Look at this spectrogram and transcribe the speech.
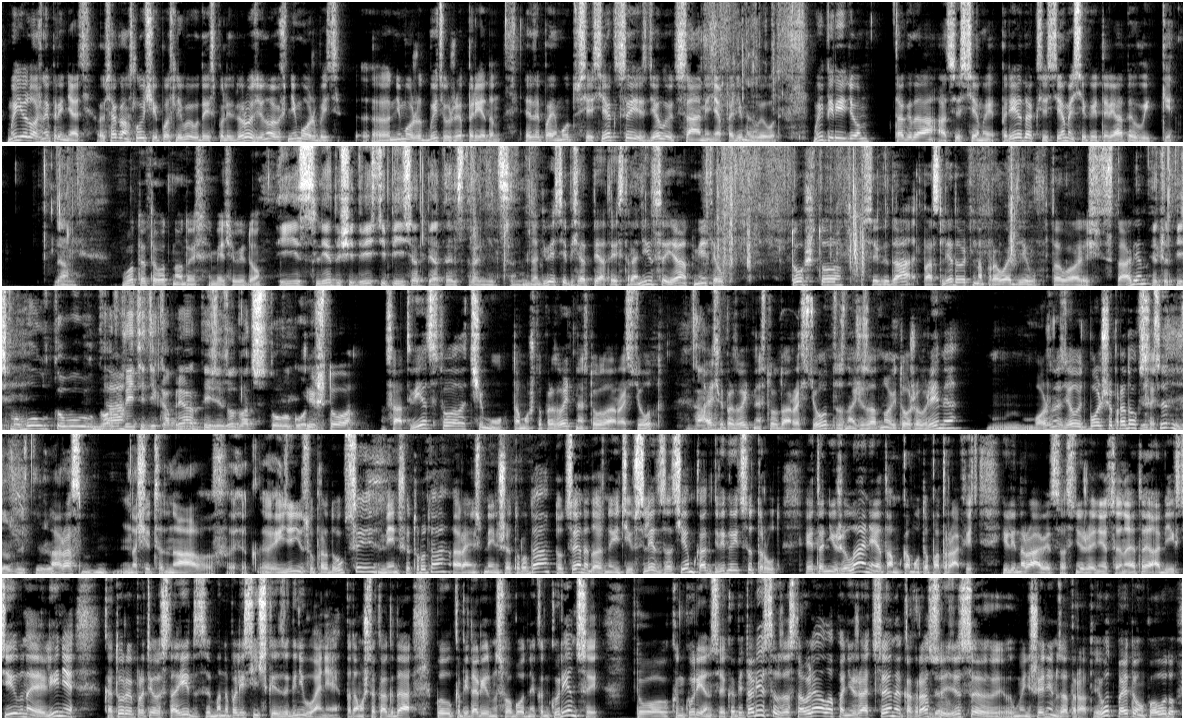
Мы ее должны принять. Во всяком случае, после вывода из Политбюро Зиновьев не может быть, э, не может быть уже предом. Это поймут все секции и сделают сами необходимый вывод. Мы перейдем тогда от системы преда к системе секретариата в ИККИ. Да. Вот это вот надо иметь в виду. И следующий 255 страница. На 255 странице я отметил то, что всегда последовательно проводил товарищ Сталин, Это письмо Молотову 23 декабря 1926 года. и что соответствовало чему? Тому, что производительность труда растет, Да. а если производительность труда растет, значит за одно и то же время можно сделать больше И продукции. цены должны снижаться. А раз значит, на э, единицу продукции меньше труда, а раньше меньше труда, то цены должны идти вслед за тем, как двигается труд. Это не желание там кому-то потрафить или нравится снижение цены, это объективная линия, которая противостоит монополистическое загнивание. Потому что когда был капитализм свободной конкуренции, то конкуренция капиталистов заставляла понижать цены как раз в связи с э, уменьшением затрат. И вот по этому поводу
